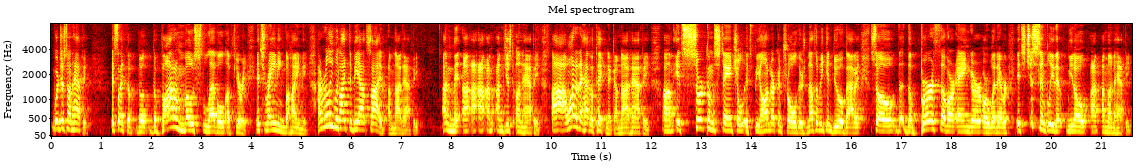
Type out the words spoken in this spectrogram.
We're just unhappy. It's like the, the, the bottommost level of fury. It's raining behind me. I really would like to be outside. I'm not happy. I'm, I, am just unhappy. I wanted to have a picnic. I'm not happy. Um, it's circumstantial. It's beyond our control. There's nothing we can do about it. So the, the birth of our anger or whatever, it's just simply that, you know, I'm, I'm unhappy.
